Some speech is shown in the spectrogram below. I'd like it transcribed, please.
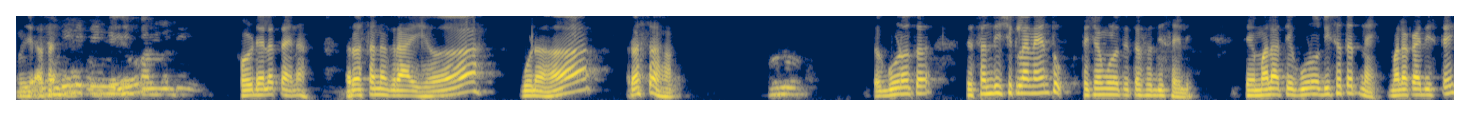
म्हणजे असं खोडलेलाच आहे ना. रसनग्राह्य गुण रस. गुणच ते संधी शिकला नाही तू त्याच्यामुळे ते तसं दिसायले. ते मला ते गुण दिसतच नाही. मला काय दिसतंय?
